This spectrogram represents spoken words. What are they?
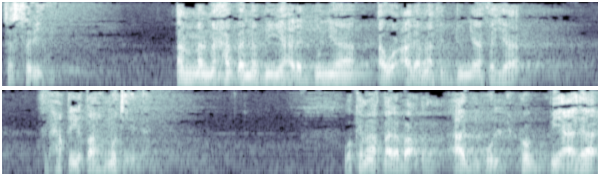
تستريحوا. أما المحبة المبنية على الدنيا أو على ما في الدنيا فهي في الحقيقة متعبة. وكما قال بعضهم عذب الحب عذاب.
